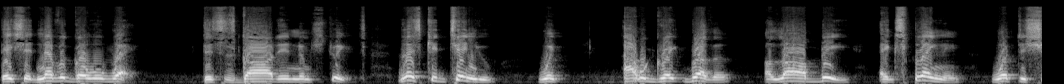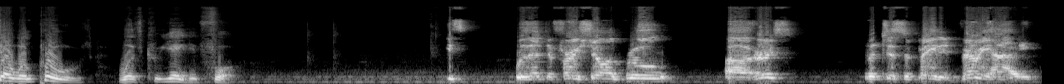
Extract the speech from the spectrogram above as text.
they should never go away. This is God in them streets. Let's continue with our great brother, Allah B, explaining what the show and proves was created for. was at the first show and prove. Uh, Earths participated very highly.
